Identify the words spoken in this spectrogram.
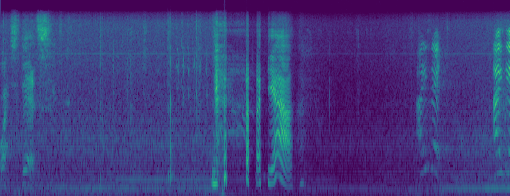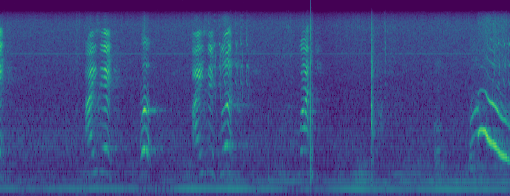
Watch this. yeah. Isaac! Isaac! Isaac! Look! Isaac, look! Watch! Woo!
